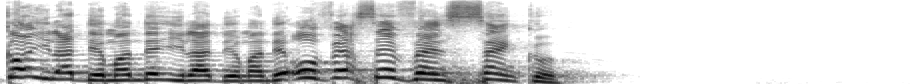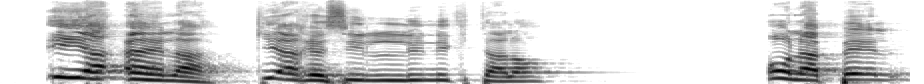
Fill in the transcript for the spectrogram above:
quand il a demandé, il a demandé. Au verset 25, il y a un là qui a reçu l'unique talent. On l'appelle.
